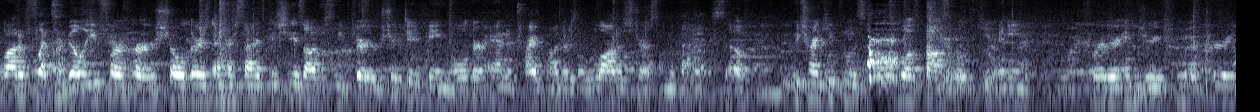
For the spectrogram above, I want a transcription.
a lot of flexibility for her shoulders and her sides because she is obviously very restricted being older and a tripod. There's a lot of stress on the back. So we try and keep them as flexible as possible to keep any further injury from occurring.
